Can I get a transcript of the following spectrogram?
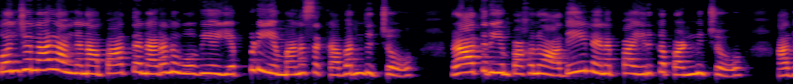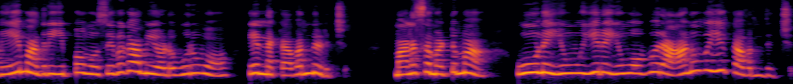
கொஞ்ச நாள் அங்க நான் பார்த்த நடன ஓவியம் எப்படி என் மனசை கவர்ந்துச்சோ ராத்திரியும் பகலும் அதே நினைப்பா இருக்க பண்ணுச்சோ அதே மாதிரி இப்பவும் சிவகாமியோட உருவம் என்னை கவர்ந்துடுச்சு. மனசை மட்டுமா ஊனையும் உயிரையும் ஒவ்வொரு அணுவையும் கவர்ந்துச்சு.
